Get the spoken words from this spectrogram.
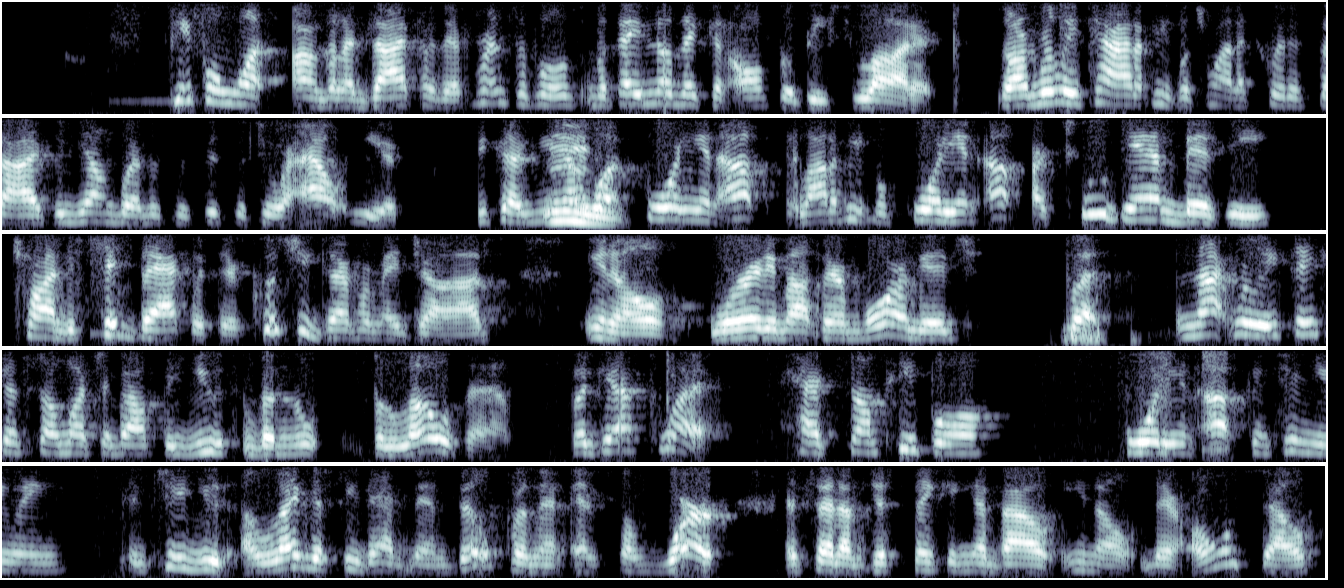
People want are going to die for their principles, but they know they can also be slaughtered. So I'm really tired of people trying to criticize the young brothers and sisters who are out here because you know Mm. what, 40 and up, a lot of people 40 and up are too damn busy trying to sit back with their cushy government jobs, you know, worried about their mortgage, but not really thinking so much about the youth below them. But guess what? Had some people 40 and up continuing continued a legacy that had been built for them and some work instead of just thinking about you know their own self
